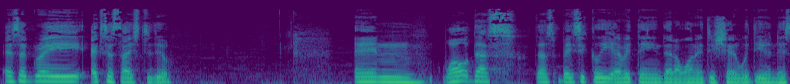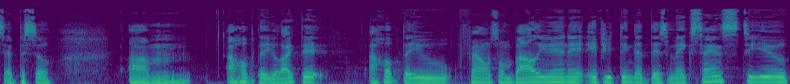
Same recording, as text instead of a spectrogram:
it's a great exercise to do. And well, that's, that's basically everything that I wanted to share with you in this episode. Um, I hope that you liked it. I hope that you found some value in it. If you think that this makes sense to you,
